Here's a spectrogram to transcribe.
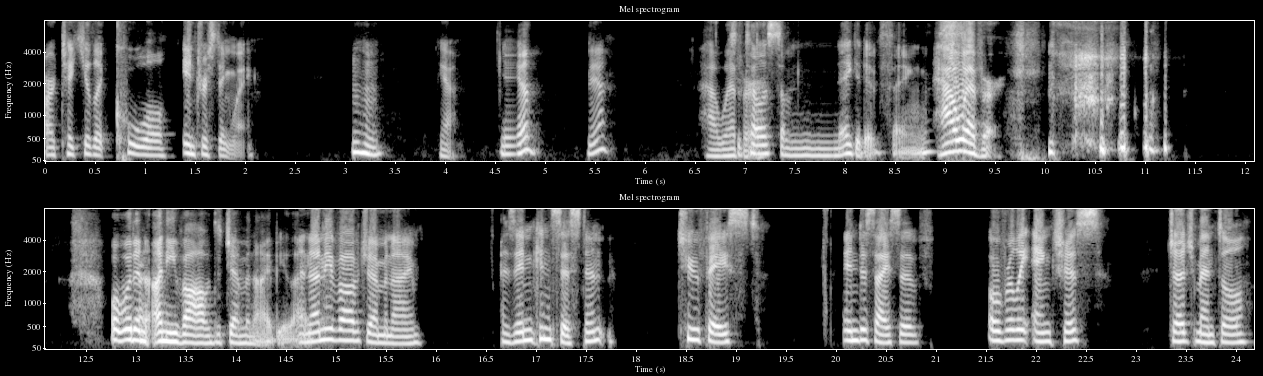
articulate, cool, interesting way. Mm-hmm. Yeah. Yeah. Yeah. However, So tell us some negative things. however, What would an unevolved Gemini be like? an unevolved Gemini is inconsistent, two-faced, indecisive, overly anxious, judgmental,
